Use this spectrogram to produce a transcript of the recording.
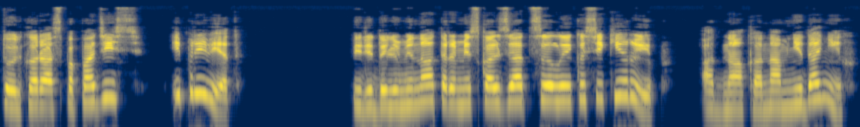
Только раз попадись и привет. Перед иллюминаторами скользят целые косяки рыб, однако нам не до них.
